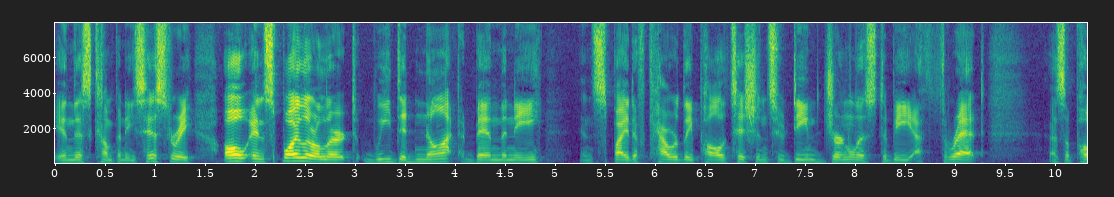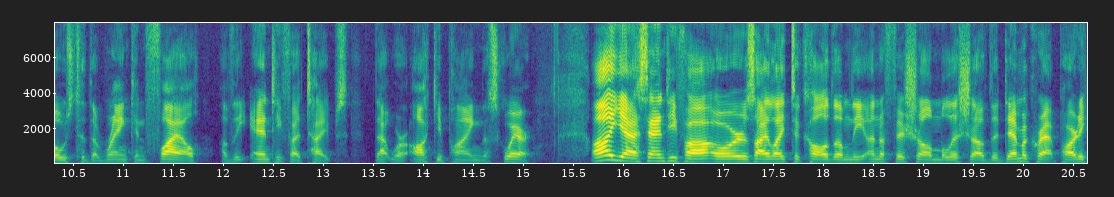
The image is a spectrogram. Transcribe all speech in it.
in this company's history. Oh, and spoiler alert, we did not bend the knee in spite of cowardly politicians who deemed journalists to be a threat as opposed to the rank and file of the Antifa types that were occupying the square. Ah, yes, Antifa, or as I like to call them, the unofficial militia of the Democrat Party.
